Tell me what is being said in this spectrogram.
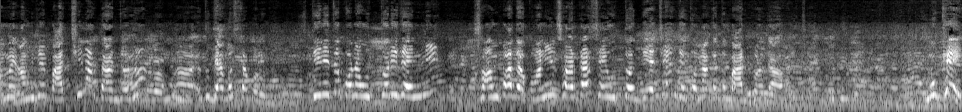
আমি আমি যে পাচ্ছি না তার জন্য একটু ব্যবস্থা করুন। তিনি তো কোনো উত্তরই দেননি। সম্পাদক অনিল সরকার সেই উত্তর দিয়েছেন যে তোমাকে তো বার করে দেওয়া হয়েছে। মুখেই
